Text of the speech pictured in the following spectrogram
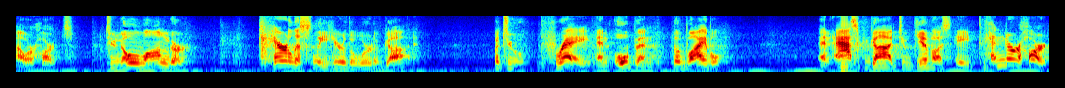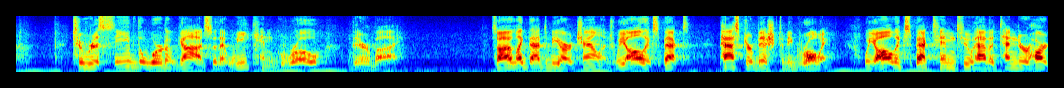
our hearts, to no longer carelessly hear the Word of God, but to pray and open the Bible and ask God to give us a tender heart to receive the Word of God so that we can grow thereby. So I'd like that to be our challenge. We all expect Pastor Bish to be growing. We all expect him to have a tender heart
